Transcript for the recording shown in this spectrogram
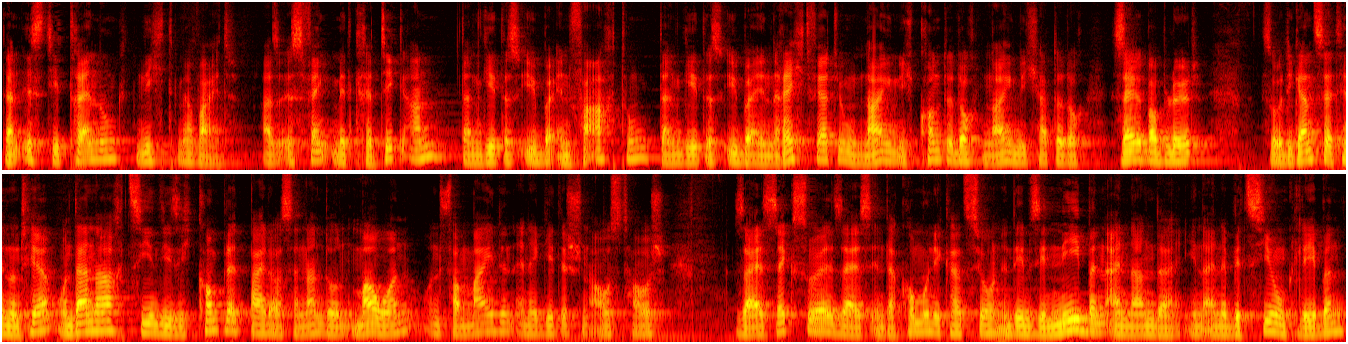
dann ist die Trennung nicht mehr weit. Also es fängt mit Kritik an, dann geht es über in Verachtung, dann geht es über in Rechtfertigung, nein, ich konnte doch, nein, ich hatte doch selber blöd. So die ganze Zeit hin und her und danach ziehen die sich komplett beide auseinander und mauern und vermeiden energetischen Austausch, sei es sexuell, sei es in der Kommunikation, indem sie nebeneinander in einer Beziehung leben.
